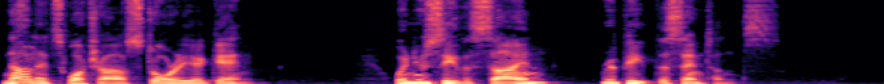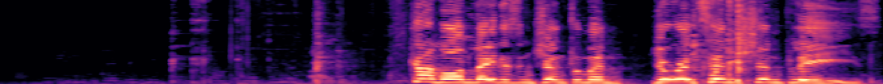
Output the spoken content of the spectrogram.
Now let's watch our story again. When you see the sign, repeat the sentence. Come on, ladies and gentlemen, your attention, please.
